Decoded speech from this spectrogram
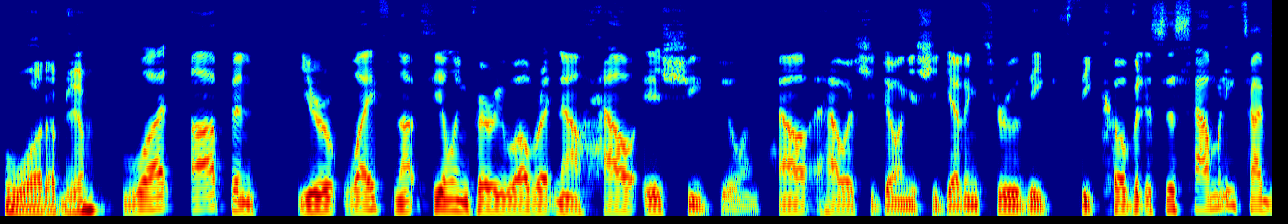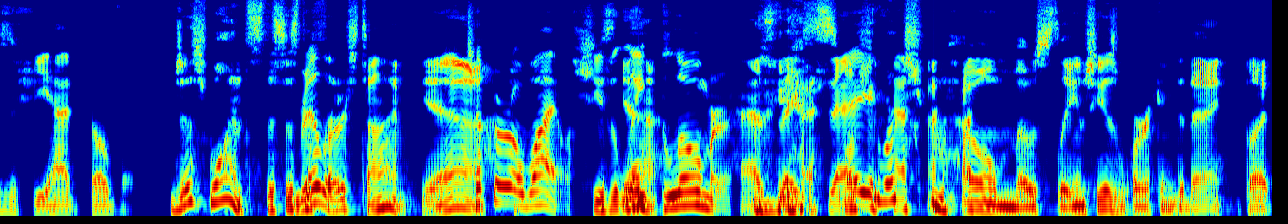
What up, Jim? What up? And your wife not feeling very well right now. How is she doing? How how is she doing? Is she getting through the the COVID? Is this how many times has she had COVID? Just once. This is Really? the first time. Yeah. Took her a while. She's a Yeah. late bloomer, as they Yes. say. Well, she works from home mostly, and she is working today. But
